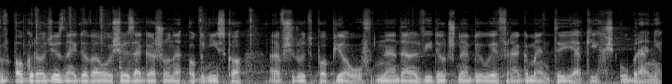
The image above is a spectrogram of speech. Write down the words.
W ogrodzie znajdowało się zagaszone ognisko, a wśród popiołów nadal widoczne były fragmenty jakichś ubrań.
